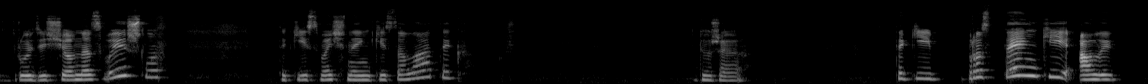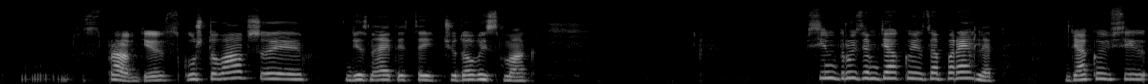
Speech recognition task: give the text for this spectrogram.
Друзі, що в нас вийшло? Такий смачненький салатик. Дуже такий простенький, але справді, скуштувавши, дізнаєтесь цей чудовий смак. Всім друзям дякую за перегляд. Дякую всім,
